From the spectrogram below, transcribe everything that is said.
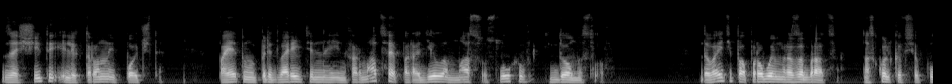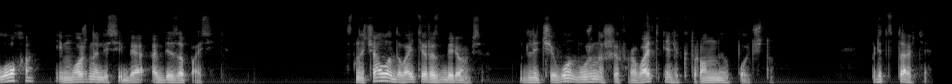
защиты электронной почты – Поэтому предварительная информация породила массу слухов и домыслов. Давайте попробуем разобраться, насколько все плохо и можно ли себя обезопасить. Сначала давайте разберемся, для чего нужно шифровать электронную почту. Представьте,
